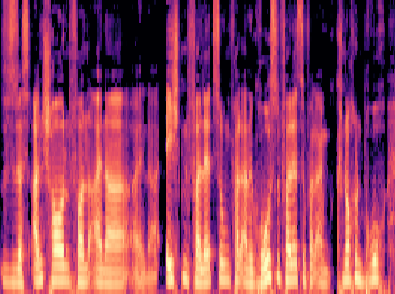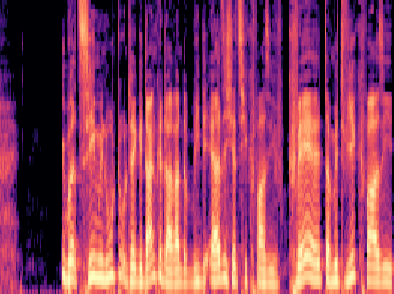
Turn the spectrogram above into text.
das Anschauen von einer, einer echten Verletzung, von einer großen Verletzung, von einem Knochenbruch über zehn Minuten und der Gedanke daran, wie er sich jetzt hier quasi quält, damit wir quasi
